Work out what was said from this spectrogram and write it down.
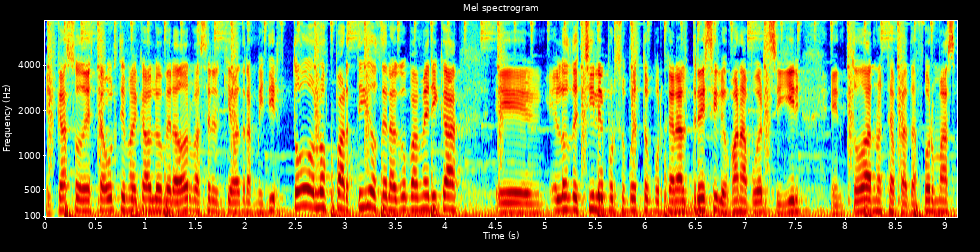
El caso de esta última cable operador va a ser el que va a transmitir todos los partidos de la Copa América, eh, los de Chile, por supuesto, por Canal 13 y los van a poder seguir en todas nuestras plataformas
